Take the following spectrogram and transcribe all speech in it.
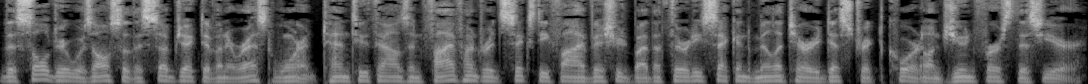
The soldier was also the subject of an arrest warrant 10-2565 issued by the 32nd Military District Court on June 1 this year.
